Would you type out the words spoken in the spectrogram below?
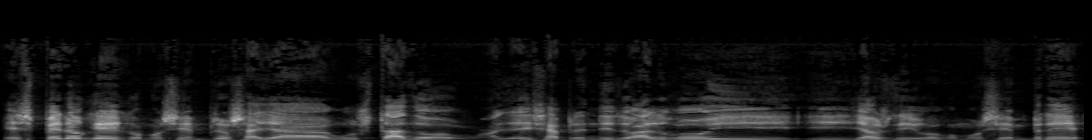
Espero que, como siempre, os haya gustado, hayáis aprendido algo y, ya os digo, como siempre,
